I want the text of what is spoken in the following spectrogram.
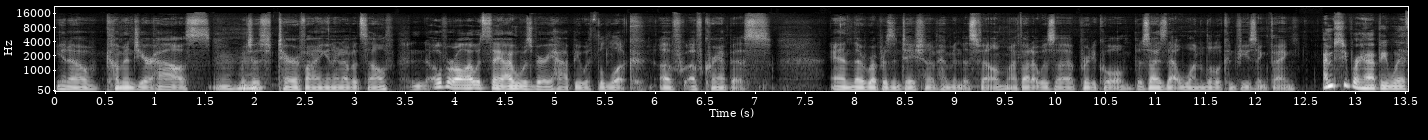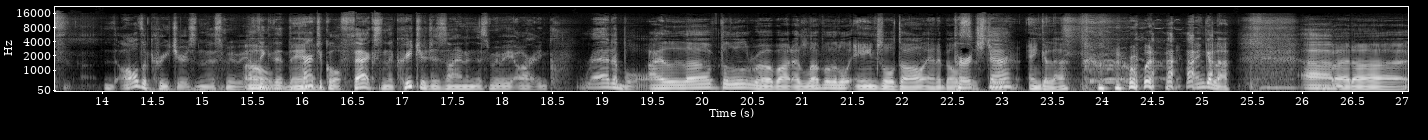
you know, come into your house, Mm-hmm. which is terrifying in and of itself. And overall, I would say I was very happy with the look of of Krampus and the representation of him in this film. I thought it was uh, pretty cool. Besides that one little confusing thing. I'm super happy with all the creatures in this movie. I Oh, think that the man. practical effects and the creature design in this movie are incredible. I love the little robot. I love the little angel doll, Annabelle's sister, Angela. Angela. Um, but uh,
